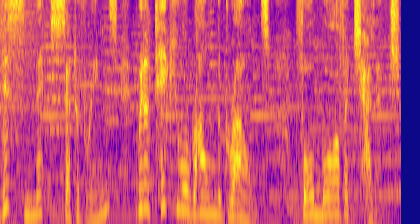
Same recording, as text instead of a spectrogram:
This next set of rings will take you around the grounds for more of a challenge.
